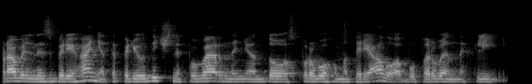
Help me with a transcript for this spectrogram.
правильне зберігання та періодичне повернення до спорового матеріалу або первинних ліній.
